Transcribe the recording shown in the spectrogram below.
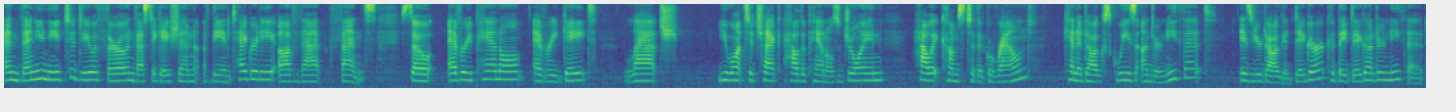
And then you need to do a thorough investigation of the integrity of that fence. So, every panel, every gate, latch, you want to check how the panels join, how it comes to the ground. Can a dog squeeze underneath it? Is your dog a digger? Could they dig underneath it?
